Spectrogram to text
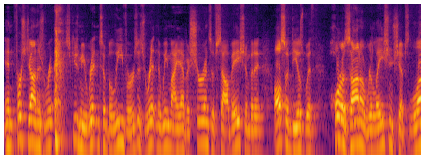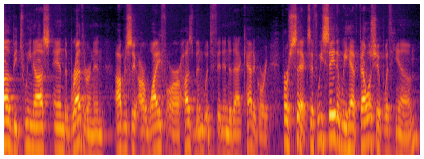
And First John is excuse me, written to believers. It's written that we might have assurance of salvation, but it also deals with horizontal relationships, love between us and the brethren. And obviously, our wife or our husband would fit into that category. Verse 6 If we say that we have fellowship with him,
